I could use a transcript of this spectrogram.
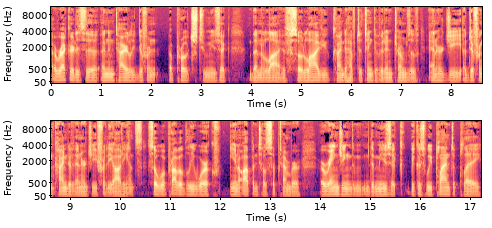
a record is a, an entirely different approach to music than a live. So live, you kind of have to think of it in terms of energy, a different kind of energy for the audience. So we'll probably work, you know, up until September arranging the, the music because we plan to play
